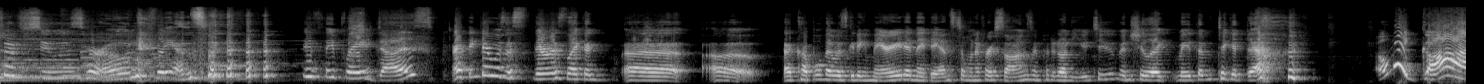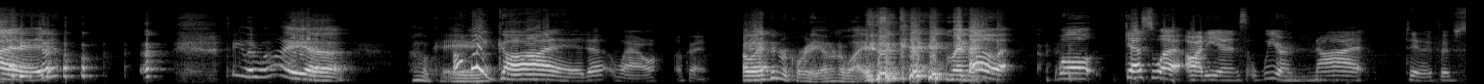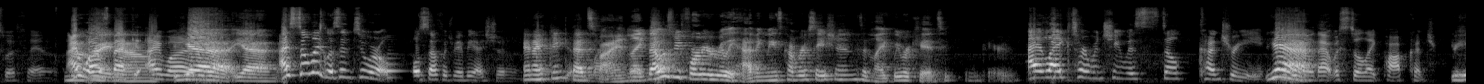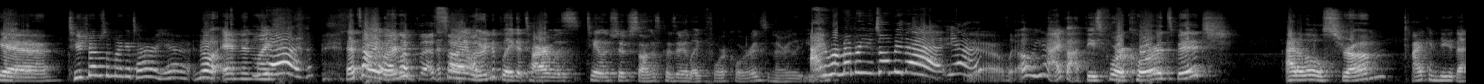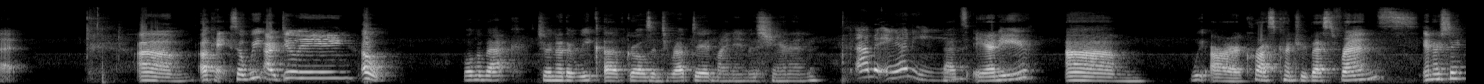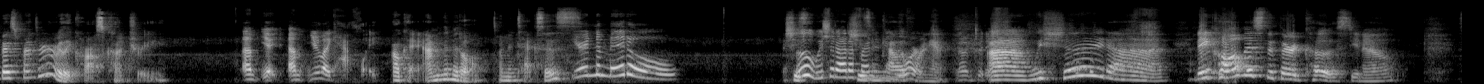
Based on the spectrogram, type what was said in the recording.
Taylor Swift sues her own fans if they play. She does. I think there was a there was like a uh, uh, a couple that was getting married and they danced to one of her songs and put it on YouTube and she like made them take it down. Oh my god. Taylor, why? Uh, okay. Oh my god. Wow. Okay. Oh, I've been recording. I don't know why. okay, my bad. Oh, well, guess what, audience? We are not Taylor Swift fans. I was right back. now. I was. Yeah, yeah. I still like listen to her old stuff, which maybe I shouldn't. And I think that's fine. Like that was before we were really having these conversations, and like we were kids. Who, cares? I liked her when she was still country. Yeah. You know, that was still like pop country. Yeah, Teardrops on My Guitar. Yeah, no, and then like yeah. that's how I I learned. that that's how I learned to play guitar was Taylor Swift songs because they're like four chords and they're really. Easy. I remember you told me that. Yeah. Yeah, I was like, oh yeah, I got these four chords, bitch. Add a little strum. I can do that. Um. Okay, so we are doing. Oh, welcome back to another week of Girls Interrupted. My name is Shannon. I'm Annie. That's Annie. Um, we are cross country best friends, interstate best friends. We're not really cross country. um, yeah, um, you're like halfway. Okay, I'm in the middle. I'm in Texas. You're in the middle. She's, Ooh, we should add a friend in in, California. New York. No. Um, we should. Uh, they call this the third coast, you know.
